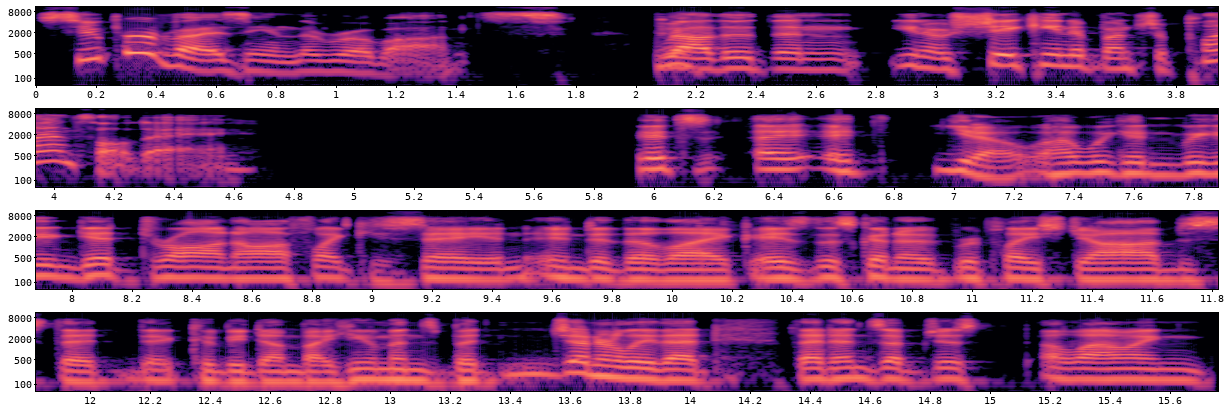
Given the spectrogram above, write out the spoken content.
supervising the robots yeah. rather than you know shaking a bunch of plants all day it's uh, it you know uh, we can we can get drawn off like you say in, into the like is this going to replace jobs that that could be done by humans? But generally that that ends up just allowing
